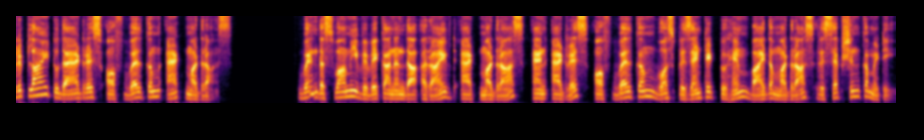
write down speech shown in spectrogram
Reply to the address of welcome at Madras. When the Swami Vivekananda arrived at Madras, an address of welcome was presented to him by the Madras Reception Committee.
